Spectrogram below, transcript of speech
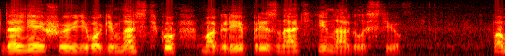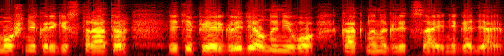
Дальнейшую его гимнастику могли признать и наглостью. Помощник-регистратор и теперь глядел на него, как на наглеца и негодяя,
